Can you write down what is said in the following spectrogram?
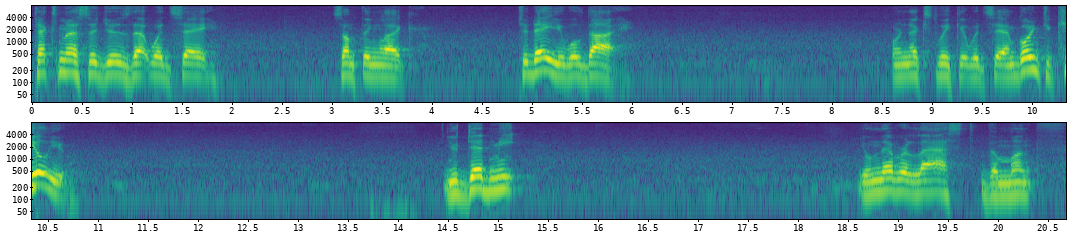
Text messages that would say something like, Today you will die. Or next week it would say, I'm going to kill you. You're dead meat. You'll never last the month.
